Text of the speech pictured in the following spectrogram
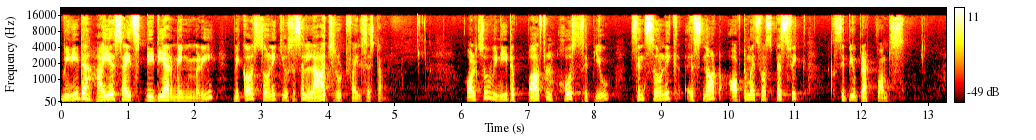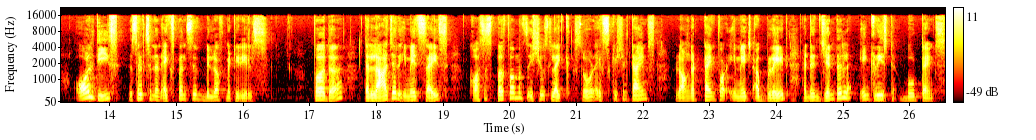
we need a higher size DDR main memory because Sonic uses a large root file system. Also, we need a powerful host CPU since Sonic is not optimized for specific CPU platforms. All these results in an expensive bill of materials. Further, the larger image size causes performance issues like slower execution times, longer time for image upgrade, and in general, increased boot times.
